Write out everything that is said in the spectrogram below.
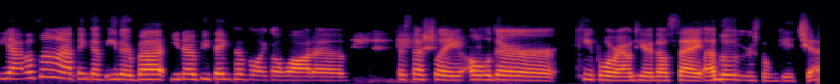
yeah, that's not what I think of either. But you know, if you think of like a lot of, especially older people around here, they'll say a booger's gonna get you.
